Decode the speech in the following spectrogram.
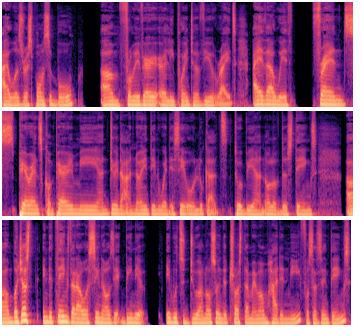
I was responsible um, from a very early point of view, right? Either with friends, parents comparing me and doing that annoying thing where they say, "Oh, look at Toby" and all of those things. Um, but just in the things that I was seeing, I was being able to do, and also in the trust that my mom had in me for certain things.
